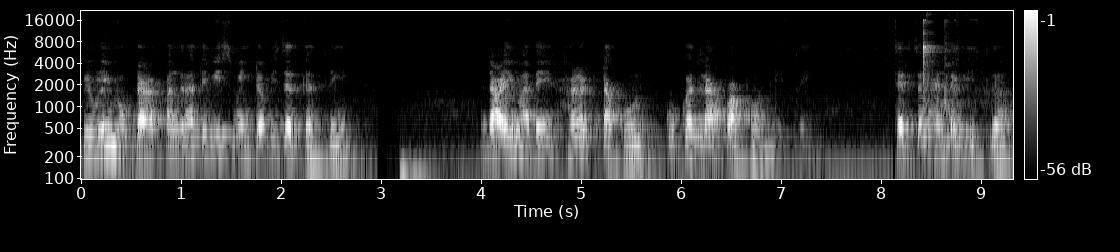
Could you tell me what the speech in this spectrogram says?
पिवळी मूग डाळ पंधरा ते वीस मिनटं भिजत घातली. डाळीमध्ये हळद टाकून कुकरला वाफवून घेतले. मिक्सरचं भांडं घेतलं.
